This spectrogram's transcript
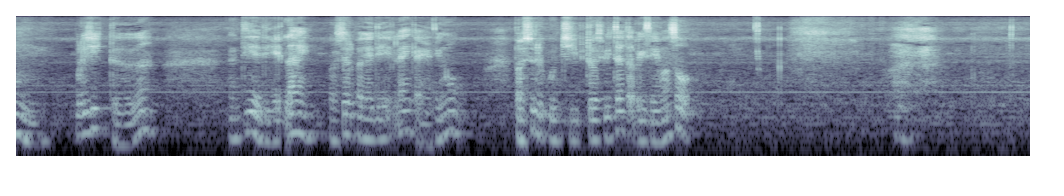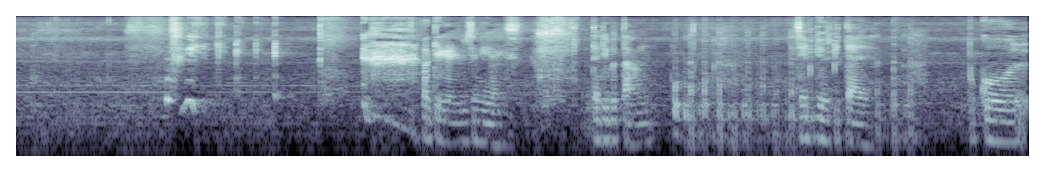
Hmm, boleh cerita? Nanti jadi headline. Lepas tu lepas jadi headline saya tengok. Lepas tu dia kunci pintu hospital tak bagi saya masuk. Okay guys, macam ni guys Tadi petang Saya pergi hospital. Pukul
